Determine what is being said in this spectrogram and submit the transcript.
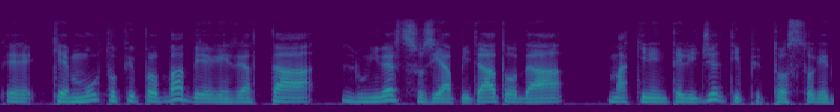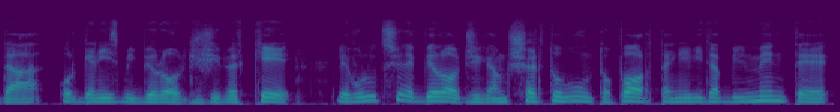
eh, che è molto più probabile che in realtà l'universo sia abitato da macchine intelligenti piuttosto che da organismi biologici, perché l'evoluzione biologica a un certo punto porta inevitabilmente,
